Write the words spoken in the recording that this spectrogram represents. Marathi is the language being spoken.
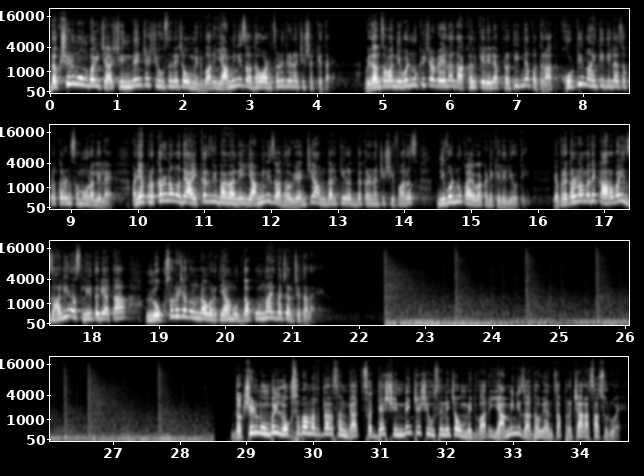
दक्षिण मुंबईच्या शिंदेच्या शिवसेनेच्या उमेदवार यामिनी जाधव अडचणीत येण्याची शक्यता आहे. विधानसभा निवडणुकीच्या वेळेला दाखल केलेल्या प्रतिज्ञापत्रात खोटी माहिती दिल्याचं प्रकरण समोर आलेलं आहे. आणि या प्रकरणामध्ये आयकर विभागाने यामिनी जाधव यांची आमदारकी रद्द करण्याची शिफारस निवडणूक आयोगाकडे केलेली होती. या प्रकरणामध्ये कारवाई झाली नसली तरी आता लोकसभेच्या तोंडावरती हा मुद्दा पुन्हा एकदा चर्चेत आला आहे दक्षिण मुंबई लोकसभा मतदारसंघात सध्या शिंदेच्या शिवसेनेच्या उमेदवार यामिनी जाधव यांचा प्रचार असा सुरू आहे.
